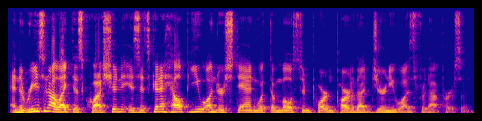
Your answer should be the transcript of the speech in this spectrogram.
And the reason I like this question is it's going to help you understand what the most important part of that journey was for that person.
